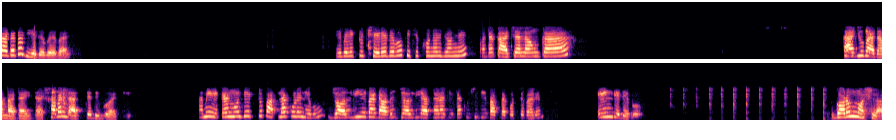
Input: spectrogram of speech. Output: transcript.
বাটাটা দিয়ে দেবো এবার। এবার একটু ছেড়ে দেবো কিছুক্ষণের জন্যে। কটা কাঁচা লঙ্কা কাজু বাদাম বাটা এটা, সবার লাস্টে দেবো আর কি। আমি এটার মধ্যে একটু পাতলা করে নেব। জল দিয়ে বা ডাবের জল দিয়ে আপনারা যেটা খুশি দিয়ে পাতলা করতে পারেন। এন্ডে দেব। গরম মশলা।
